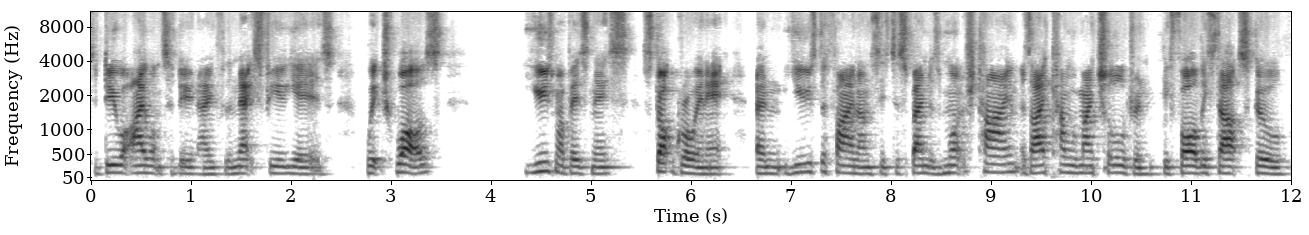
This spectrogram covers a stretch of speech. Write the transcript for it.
to do what I want to do now for the next few years, which was use my business, stop growing it, and use the finances to spend as much time as I can with my children before they start school,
